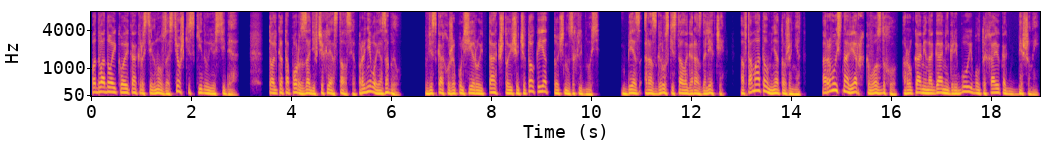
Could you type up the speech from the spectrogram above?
Под водой, кое-как расстегнув застежки, скидываю с себя. Только топор сзади в чехле остался, про него я забыл. В висках уже пульсирует так, что еще чуток, и я точно захлебнусь. Без разгрузки стало гораздо легче. Автомата у меня тоже нет. Рвусь наверх, к воздуху, руками-ногами гребу и болтыхаю, как бешеный.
